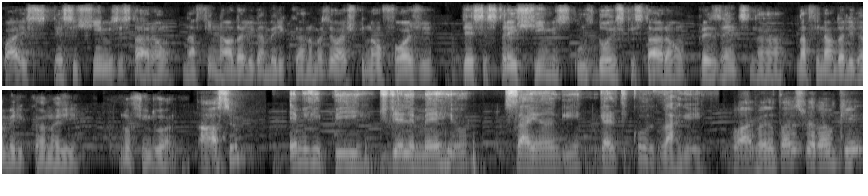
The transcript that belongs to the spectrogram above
quais desses times estarão na final da Liga Americana. Mas eu acho que não foge desses três times os dois que estarão presentes na, na final da Liga Americana aí no fim do ano. Tássio. MVP, DJ Lemerio, Sayang, Garrett Cole. Larguei. Vai, mas eu tava esperando que,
